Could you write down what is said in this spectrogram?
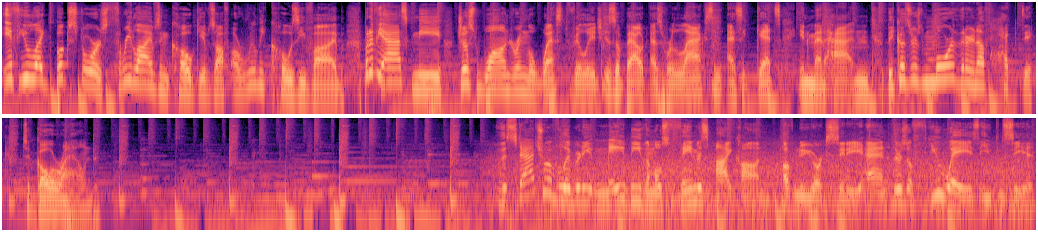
If you like bookstores, Three Lives & Co. gives off a really cozy vibe. But if you ask me, just wandering the West Village is about as relaxing as it gets in Manhattan because there's more than enough hectic to go around. The Statue of Liberty may be the most famous icon of New York City, and there's a few ways that you can see it.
